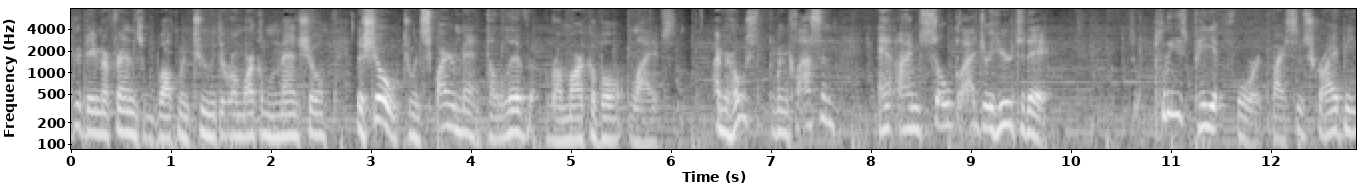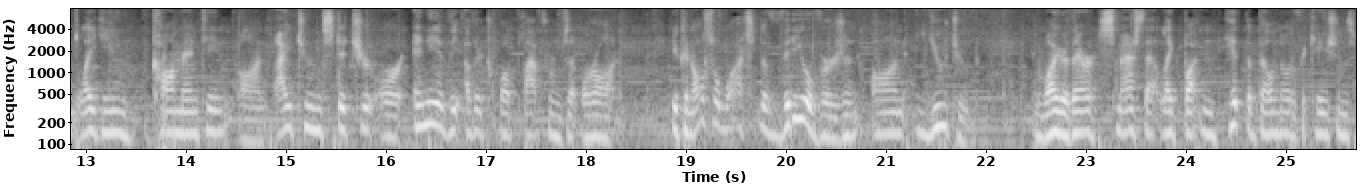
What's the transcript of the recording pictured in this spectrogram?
Good day, my friends. Welcome to the Remarkable Man Show, the show to inspire men to live remarkable lives. I'm your host, Dwayne Klassen, and I'm so glad you're here today. So please pay it forward by subscribing, liking, commenting on iTunes, Stitcher, or any of the other 12 platforms that we're on. You can also watch the video version on YouTube. And while you're there, smash that like button, hit the bell notifications,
